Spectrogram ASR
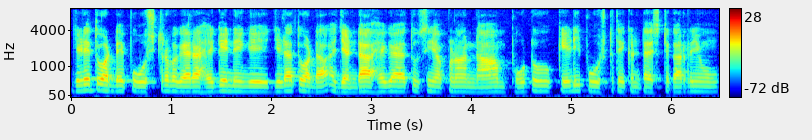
ਜਿਹੜੇ ਤੁਹਾਡੇ ਪੋਸਟਰ ਵਗੈਰਾ ਹੈਗੇ ਨੇਗੇ, ਜਿਹੜਾ ਤੁਹਾਡਾ ਏਜੰਡਾ ਹੈਗਾ, ਤੁਸੀਂ ਆਪਣਾ ਨਾਮ ਫੋਟੋ ਕਿਹੜੀ ਪੋਸਟ ਤੇ ਕੰਟੈਸਟ ਕਰ ਰਹੇ ਹੋ?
